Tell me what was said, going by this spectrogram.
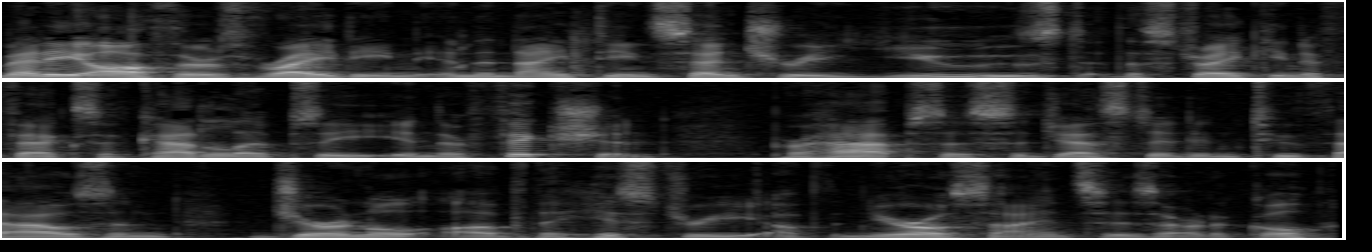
Many authors writing in the 19th century used the striking effects of catalepsy in their fiction, perhaps as suggested in 2000 Journal of the History of the Neurosciences article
